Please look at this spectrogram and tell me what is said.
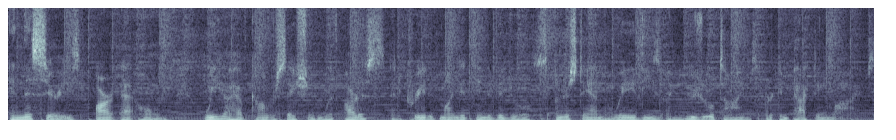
In this series, Art at Home, we have conversation with artists and creative minded individuals to understand the way these unusual times are impacting lives.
